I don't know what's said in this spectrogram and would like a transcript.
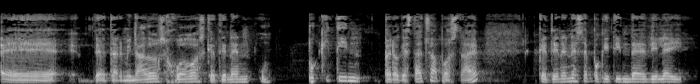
eh, determinados juegos que tienen un poquitín, pero que está hecho a posta, ¿eh? Que tienen ese poquitín de delay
